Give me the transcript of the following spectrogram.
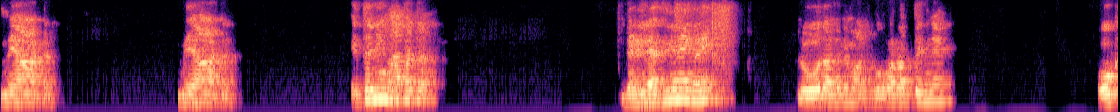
මෙයාට මෙයාට එතනින් අතට. දැනෙලා ඇති නේ ඒකනේ. ලෝදන්න මේ මල්පුකමටත් වෙන්නේ ඕක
